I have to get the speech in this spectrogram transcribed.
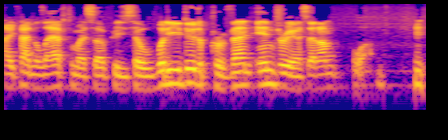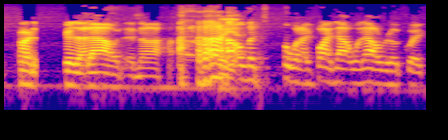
I kind of laughed to myself because you said, "What do you do to prevent injury?" I said, "I'm well, trying to figure that out, and uh, I'll let you know when I find that one out real quick."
